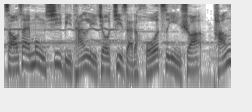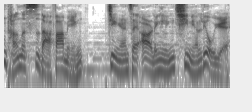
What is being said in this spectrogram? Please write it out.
早在《梦溪笔谈》里就记载的活字印刷，堂堂的四大发明，竟然在二零零七年六月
